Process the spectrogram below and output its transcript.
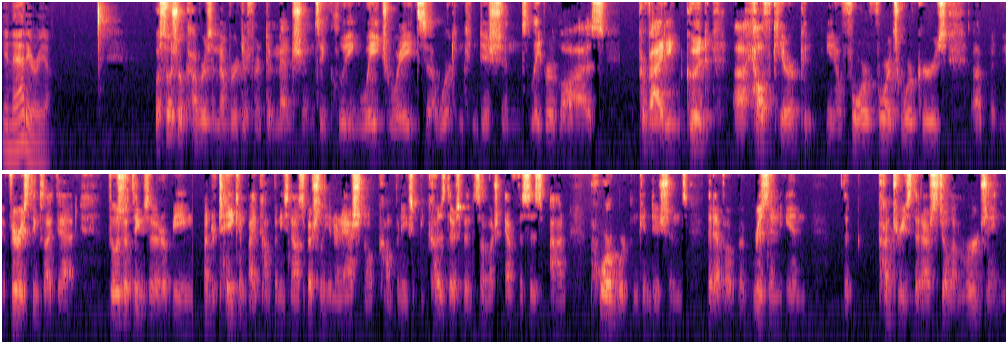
in that area? Well, social covers a number of different dimensions, including wage rates, uh, working conditions, labor laws, providing good uh, health care, you know, for, for its workers, uh, various things like that. Those are things that are being undertaken by companies now, especially international companies, because there's been so much emphasis on poor working conditions that have arisen in the countries that are still emerging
